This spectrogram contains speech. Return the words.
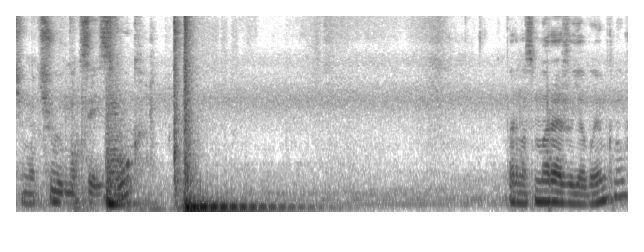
Бачимо, чуємо цей звук. Тепер у нас мережу я вимкнув.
